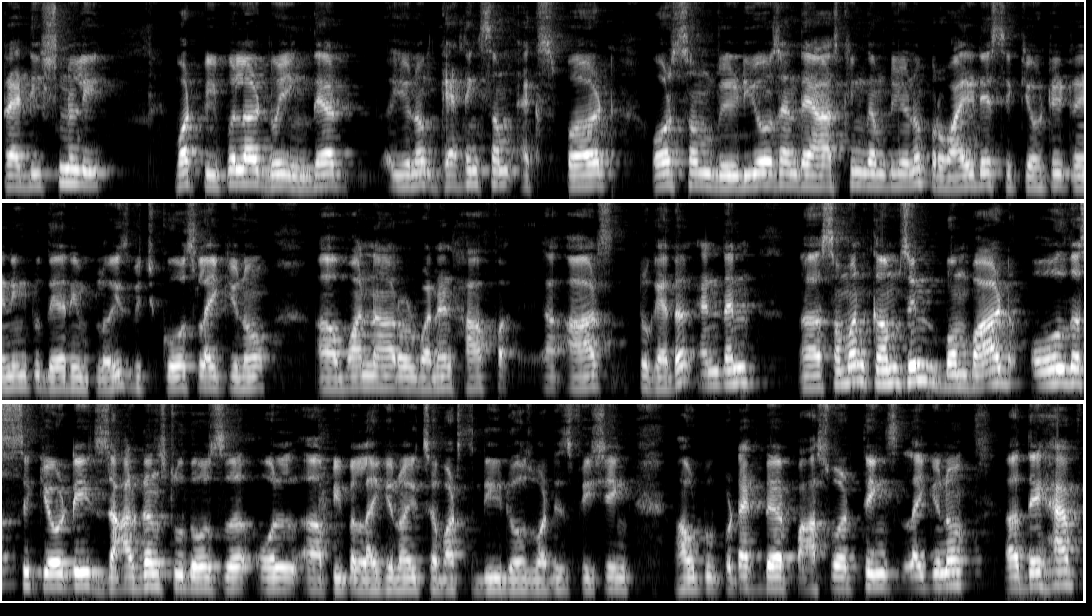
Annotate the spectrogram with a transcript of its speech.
traditionally, what people are doing, they're you know getting some expert or some videos and they're asking them to you know provide a security training to their employees which goes like you know uh, one hour or one and a half uh, hours together. And then uh, someone comes in bombard all the security jargons to those uh, all uh, people. Like you know it's a what's ddos what is phishing how to protect their password things like you know uh, they have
